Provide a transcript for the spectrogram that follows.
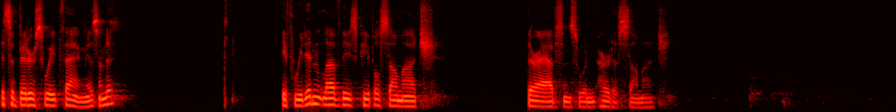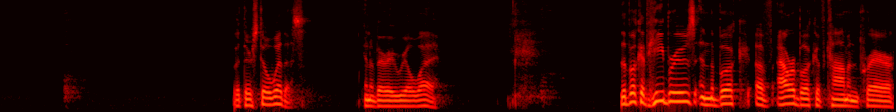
It's a bittersweet thing, isn't it? If we didn't love these people so much, their absence wouldn't hurt us so much. But they're still with us in a very real way. The book of Hebrews and the book of our book of common prayer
